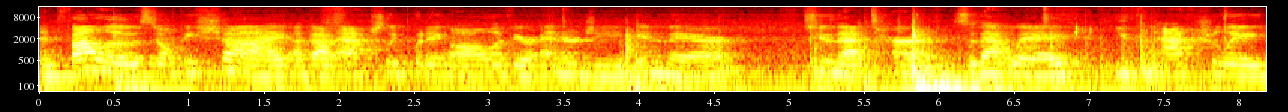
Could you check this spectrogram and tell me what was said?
And follows, don't be shy about actually putting all of your energy in there to that turn. So that way you can actually,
